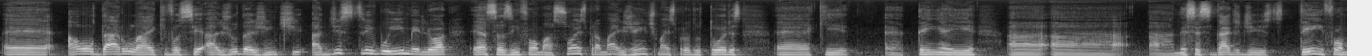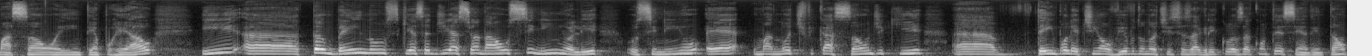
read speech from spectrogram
é, ao dar o like, você ajuda a gente a distribuir melhor essas informações para mais gente, mais produtores é, que é, tem aí a, a, a, necessidade de ter informação aí em tempo real. E uh, também não esqueça de acionar o sininho ali. O sininho é uma notificação de que uh, tem boletim ao vivo do Notícias Agrícolas acontecendo. Então,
